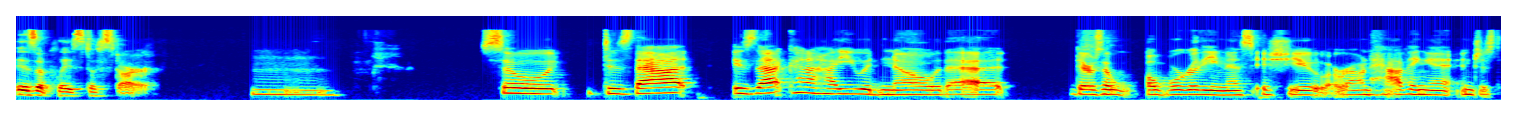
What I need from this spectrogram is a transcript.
is a place to start. Mm. So does that is that kind of how you would know that there's a, a worthiness issue around having it and just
